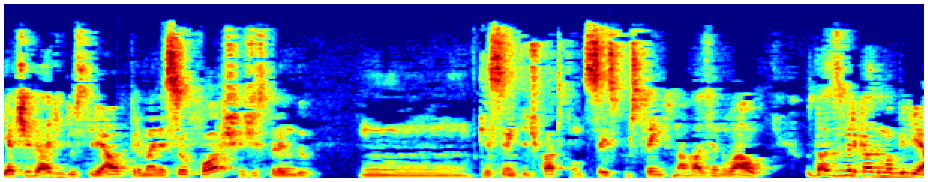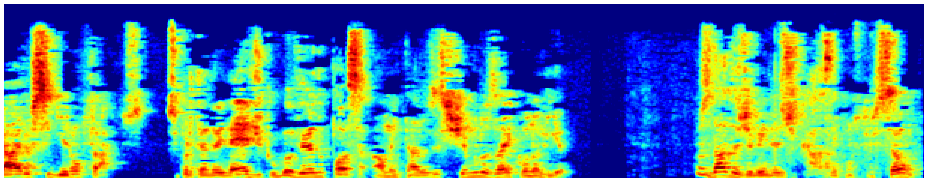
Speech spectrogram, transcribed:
e a atividade industrial permaneceu forte, registrando um crescimento de 4,6% na base anual, os dados do mercado imobiliário seguiram fracos, suportando a ideia de que o governo possa aumentar os estímulos à economia. Os dados de vendas de casa e construção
